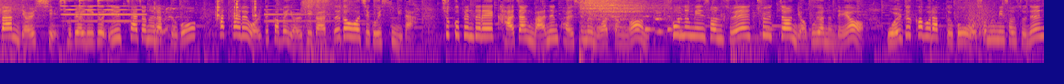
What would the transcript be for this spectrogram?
밤 10시 조별리그 1차전을 앞두고 카타르 월드컵의 열기가 뜨거워지고 있습니다. 축구 팬들의 가장 많은 관심을 모았던 건 손흥민 선수의 출전 여부였는데요. 월드컵을 앞두고 손흥민 선수는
